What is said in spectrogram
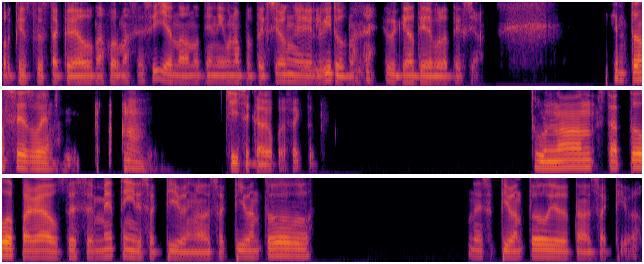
Porque esto está creado de una forma sencilla, no, no tiene ninguna protección el virus, ¿no? Es el que no tiene protección. Entonces, bueno, sí se cargó perfecto. Turn está todo apagado. Ustedes se meten y desactivan, ¿no? Desactivan todo. Desactivan todo y está desactivado.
